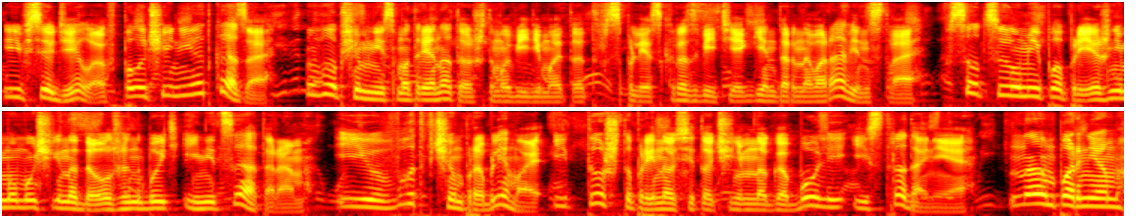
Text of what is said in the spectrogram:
И все дело в получении отказа. В общем, несмотря на то, что мы видим этот всплеск развития гендерного гендерного равенства, в социуме по-прежнему мужчина должен быть инициатором. И вот в чем проблема, и то, что приносит очень много боли и страдания. Нам, парням,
